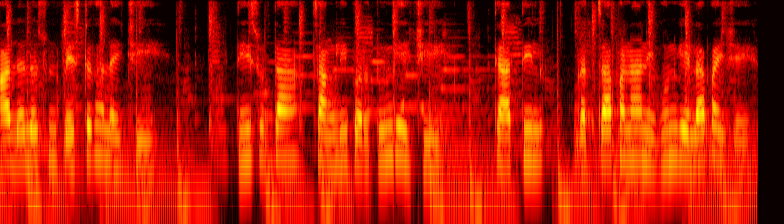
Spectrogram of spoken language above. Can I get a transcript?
आलं लसूण पेस्ट घालायची. तीसुद्धा चांगली परतून घ्यायची. त्यातील कच्चापणा निघून गेला पाहिजे.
